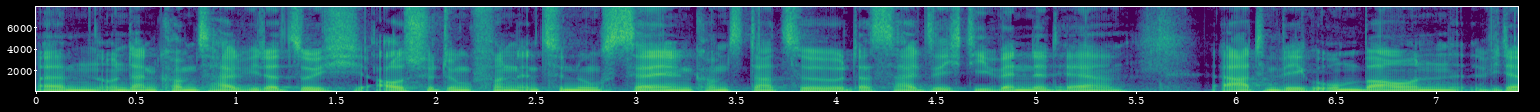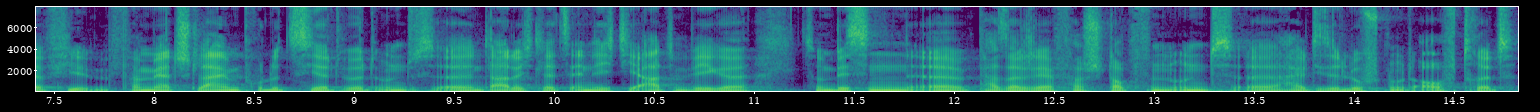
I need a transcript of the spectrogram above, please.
Ähm, und dann kommt es halt wieder durch Ausschüttung von Entzündungszellen, kommt es dazu, dass halt sich die Wände der Atemwege umbauen, wieder viel vermehrt Schleim produziert wird und äh, dadurch letztendlich die Atemwege so ein bisschen äh, passagier verstopfen und äh, halt diese Luftnot auftritt.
